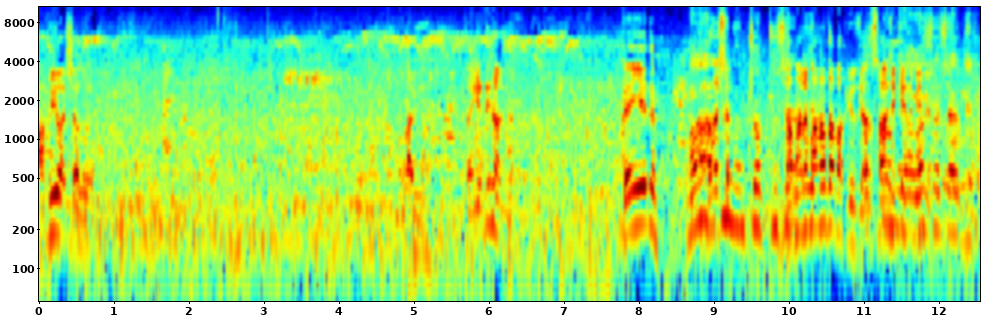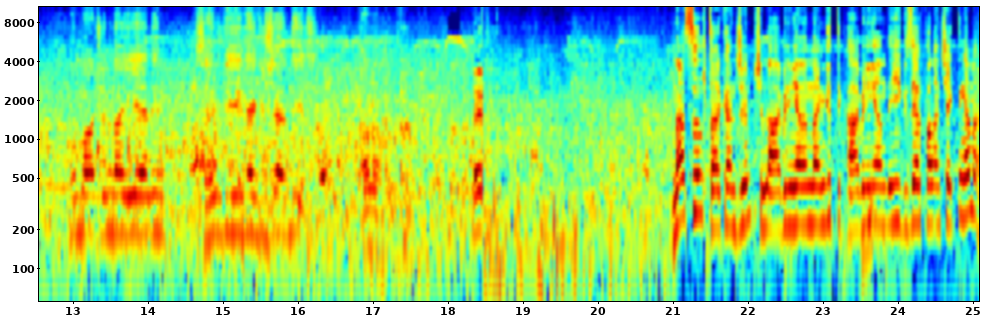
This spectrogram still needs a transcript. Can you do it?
Akıyor aşağı doğru. Valla güzel. Sen yedin mi önce? Ben yedim. Arkadaşlar, Macunun çok güzel. Kameramana da bakıyoruz yani. Sadece kendim yemiyorum. Bu macundan yiyenin sevdiği ne güzeldir. Allah. Nasıl Tarkancığım? Şimdi abinin yanından gittik. Abinin yanında iyi güzel falan çektin ama.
